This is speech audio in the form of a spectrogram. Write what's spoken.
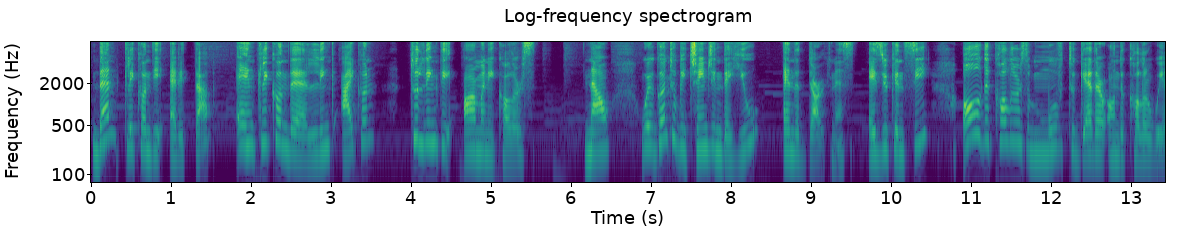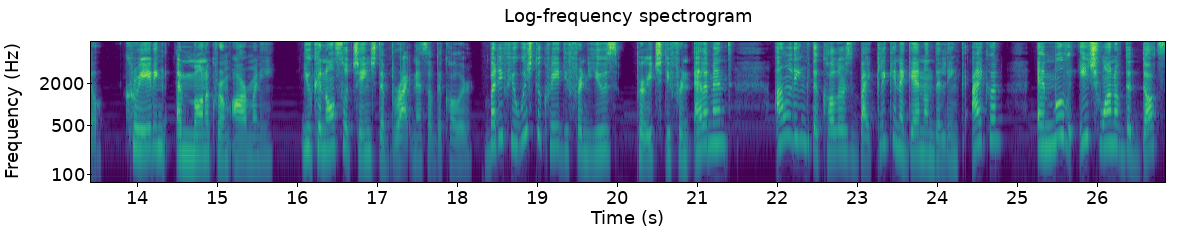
Then click on the Edit tab and click on the link icon to link the harmony colors. Now, we're going to be changing the hue and the darkness. As you can see, all the colors move together on the color wheel, creating a monochrome harmony. You can also change the brightness of the color. But if you wish to create different hues per each different element, unlink the colors by clicking again on the link icon and move each one of the dots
